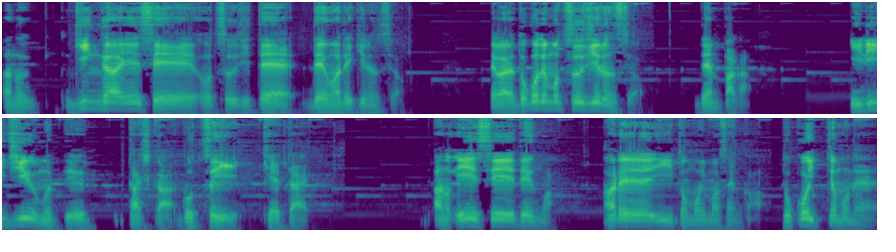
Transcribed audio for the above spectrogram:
あの、銀河衛星を通じて電話できるんですよ。だからどこでも通じるんですよ。電波が。イリジウムっていう、確か、ごっつい携帯。あの、衛星電話。あれ、いいと思いませんか？どこ行ってもね、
